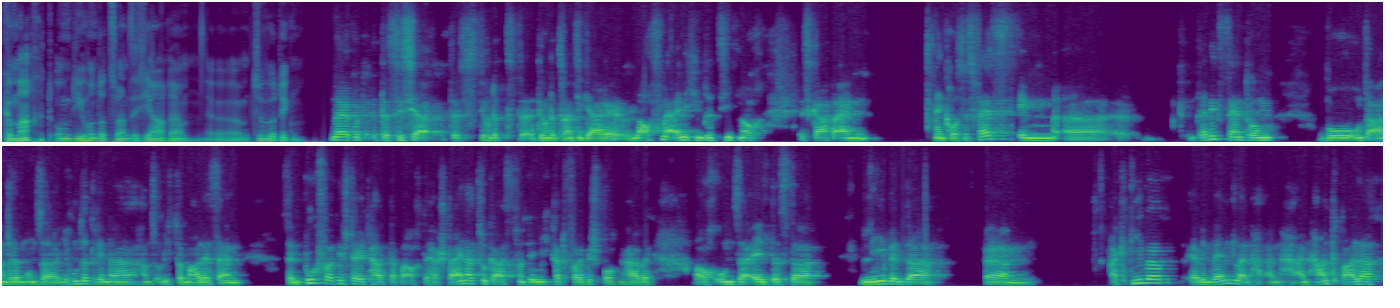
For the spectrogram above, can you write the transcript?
gemacht, um die 120 Jahre äh, zu würdigen? Naja gut, das ist ja, das, die, 100, die 120 Jahre laufen eigentlich im Prinzip noch. Es gab ein, ein großes Fest im, äh, im Trainingszentrum, wo unter anderem unser Jahrhunderttrainer Hans-Ulrich Tomale sein, sein Buch vorgestellt hat, aber auch der Herr Steiner zu Gast, von dem ich gerade vorher gesprochen habe, auch unser ältester lebender ähm, Aktiver, Erwin Wendel, ein, ein, ein Handballer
